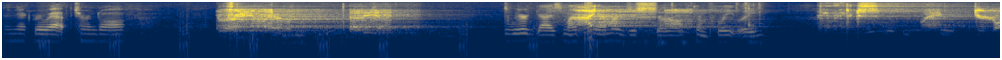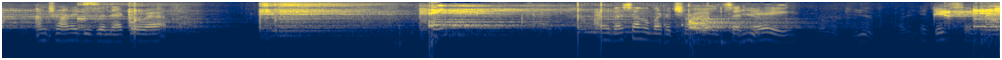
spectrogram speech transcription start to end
The necro app turned off. Um, weird guys, my camera just shut off completely. I'm trying to do the necro app. Oh, that sounded like a child said, "Hey." Some of the kids. Hey, It did say hey.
